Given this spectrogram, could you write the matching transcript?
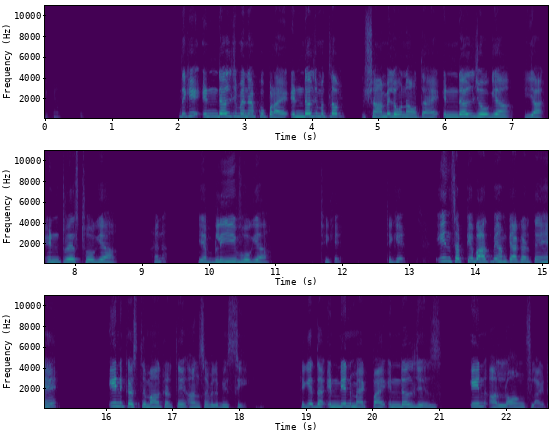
ठीक है? देखिए इंडल्ज मैंने आपको पढ़ाया इंडल्ज मतलब शामिल होना होता है। इंडल्ज हो गया या इंटरेस्ट हो गया, है ना? या बिलीव हो गया, ठीक है? ठीक है? इन सब के बाद में हम क्या करते हैं? इन का इस्तेमाल करते हैं। आंसर विल बी सी ठीक है? The Indian magpie indulges in a long flight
